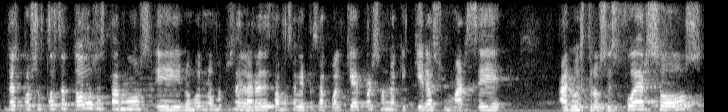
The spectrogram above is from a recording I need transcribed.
Entonces, por supuesto, todos estamos, eh, nosotros en la red estamos abiertos a cualquier persona que quiera sumarse a nuestros esfuerzos,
